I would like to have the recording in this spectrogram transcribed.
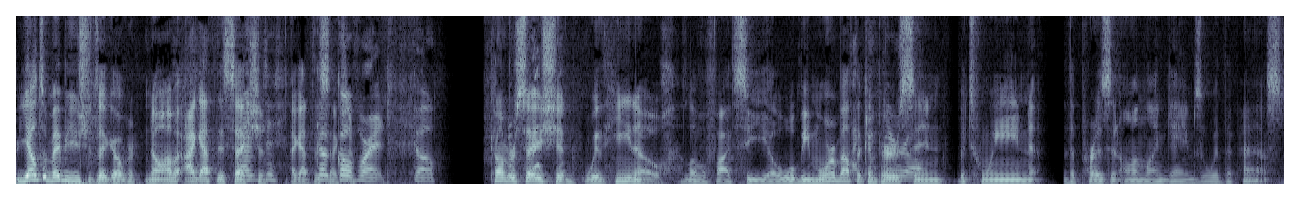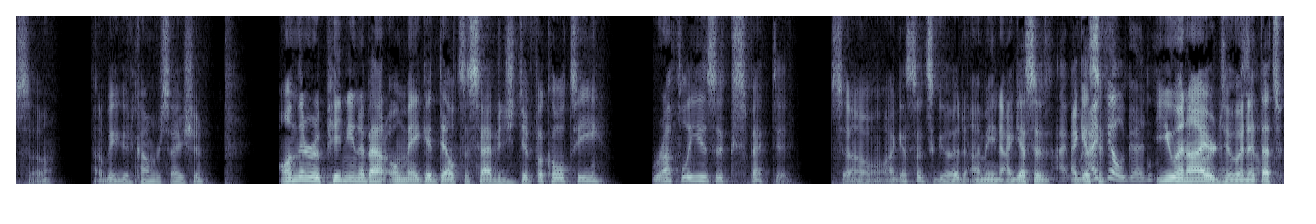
Yelta, maybe you should take over. No, I'm, I got this section. I got this Go, section. go for it. Go. Conversation with Hino, level 5 CEO, will be more about the I can hear comparison between the present online games with the past. So that'll be a good conversation. On their opinion about Omega Delta Savage difficulty, roughly as expected. So I guess that's good. I mean, I guess if I, I guess I if feel good. you and I are it, doing so. it, that's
